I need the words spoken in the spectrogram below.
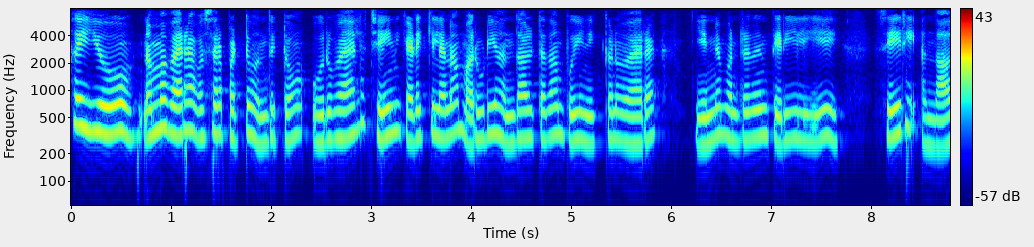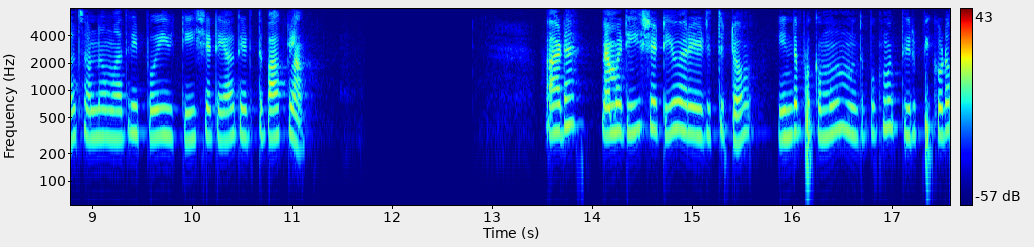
ஐயோ நம்ம வேற அவசரப்பட்டு வந்துட்டோம். ஒரு வேளை செயின் கிடைக்கலனா மறுபடியும் அந்த ஆள்கிட்ட தான் போய் நிற்கணும் வேற. என்ன பண்ணுறதுன்னு தெரியலையே. சரி அந்த ஆள் சொன்ன மாதிரி போய் டிஷர்ட்டையாவது எடுத்து பார்க்கலாம். அட நம்ம டிஷர்ட்டையும் வேற எடுத்துட்டோம். இந்த பக்கமும் இந்த பக்கமும் திருப்பி கூட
